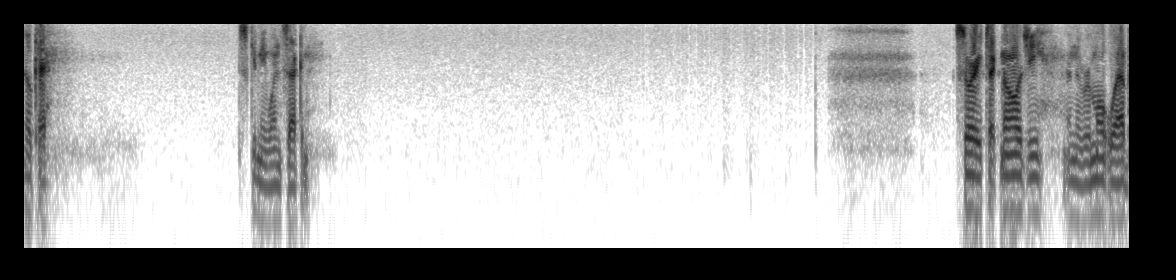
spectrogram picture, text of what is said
Okay. Just give me one second. Sorry, technology and the remote web.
